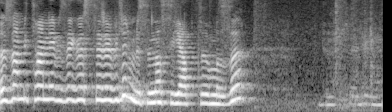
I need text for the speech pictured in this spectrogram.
Özlem bir tane bize gösterebilir misin nasıl yaptığımızı? Göstereyim.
